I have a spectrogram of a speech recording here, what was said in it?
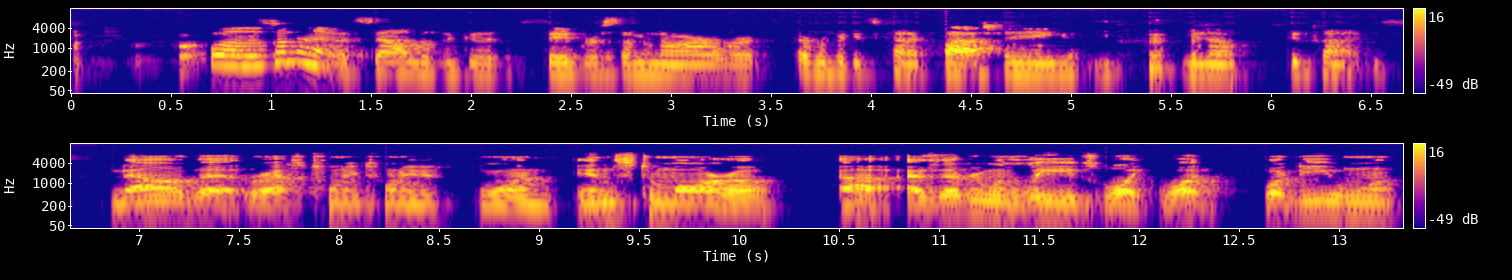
It was really fun. Well, there's nothing like the sound of a good Saber seminar where everybody's kind of clashing. And, you know, good times. Now that RAS 2021 ends tomorrow, uh, as everyone leaves, like what what do you want?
